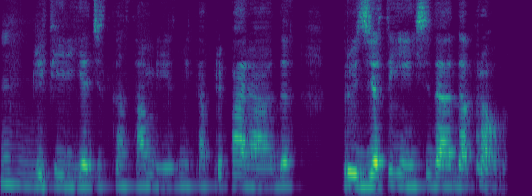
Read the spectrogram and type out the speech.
Uhum. Preferia descansar mesmo e estar preparada para o dia seguinte da, da prova.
